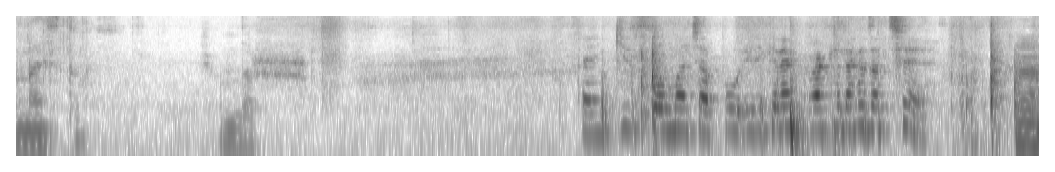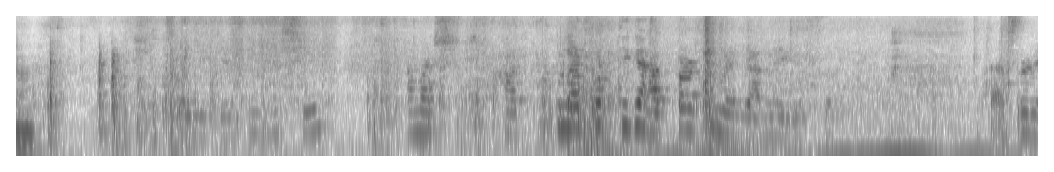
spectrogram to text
নাইস তো। সুন্দর। থ্যাংক ইউ সো মাচ আপু। এদিকে রাখ- রাখলে দেখা যাচ্ছে? হুম। আমার হাত খোলার পর থেকে হাত পারফিউমের গান হয়ে গেছে। তারপরে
